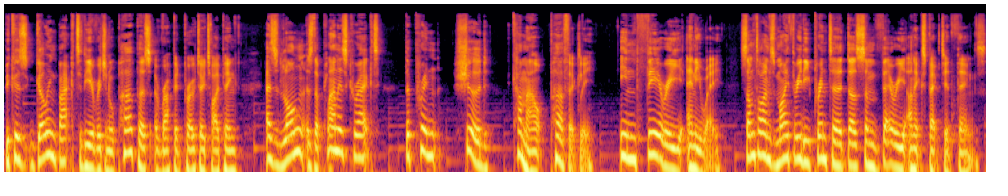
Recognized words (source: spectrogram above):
because going back to the original purpose of rapid prototyping, as long as the plan is correct, the print should come out perfectly. In theory, anyway. Sometimes my 3D printer does some very unexpected things.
